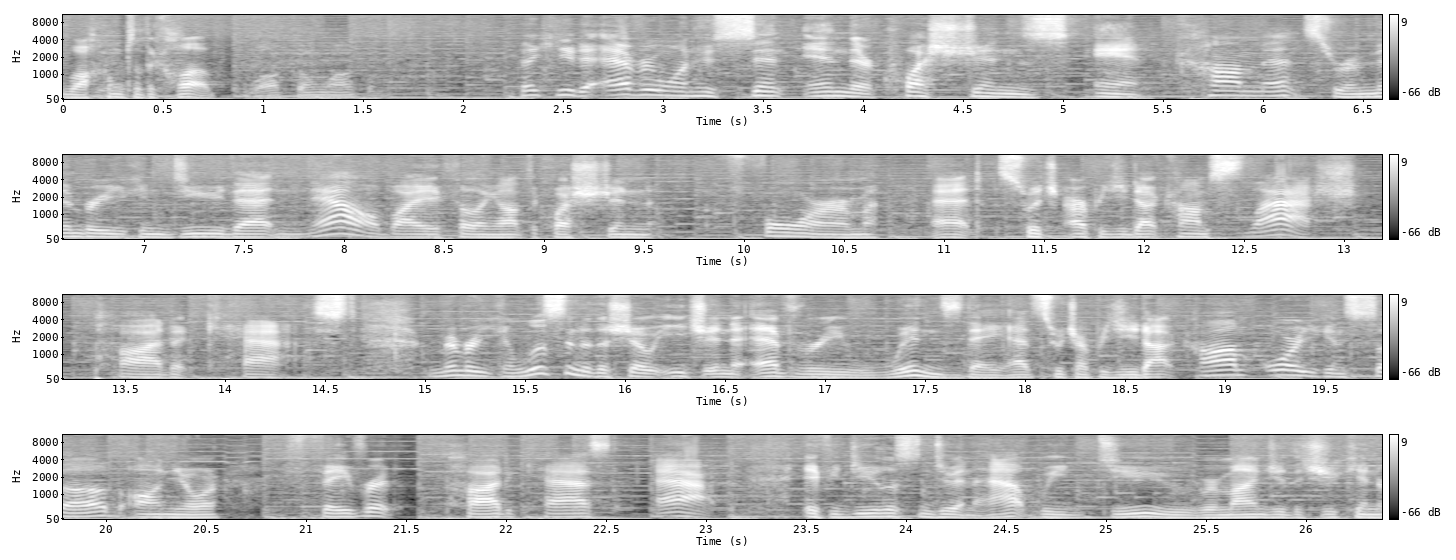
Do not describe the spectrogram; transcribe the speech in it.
Welcome to the club. Welcome, welcome. Thank you to everyone who sent in their questions and comments. Remember, you can do that now by filling out the question form at switchrpg.com slash podcast. Remember, you can listen to the show each and every Wednesday at switchrpg.com or you can sub on your favorite podcast app. If you do listen to an app, we do remind you that you can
